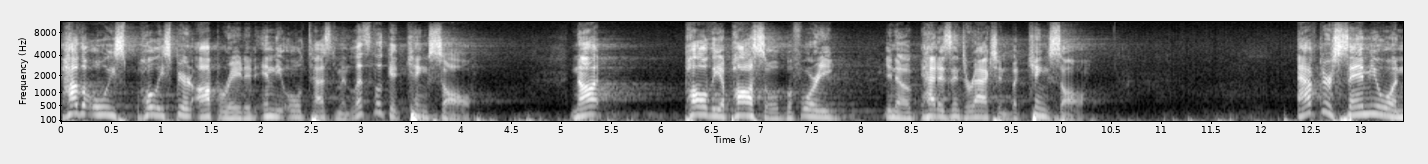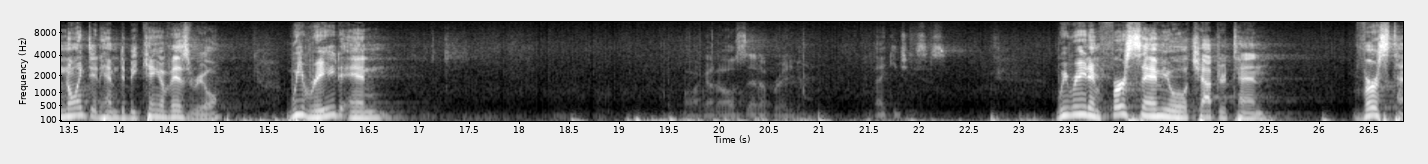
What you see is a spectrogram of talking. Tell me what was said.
how the Holy Spirit operated in the Old Testament. Let's look at King Saul, not Paul the apostle before he, you know, had his interaction, but King Saul. After Samuel anointed him to be king of Israel, we read in Oh, I got it all set up ready. Thank you, Jesus. We read in 1 Samuel chapter 10, verse 10,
